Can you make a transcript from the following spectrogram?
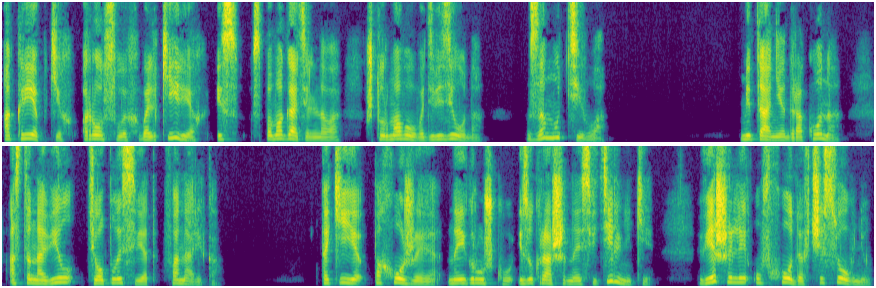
о крепких, рослых валькириях из вспомогательного штурмового дивизиона замутило. Метание дракона остановил теплый свет фонарика. Такие похожие на игрушку изукрашенные светильники вешали у входа в часовню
